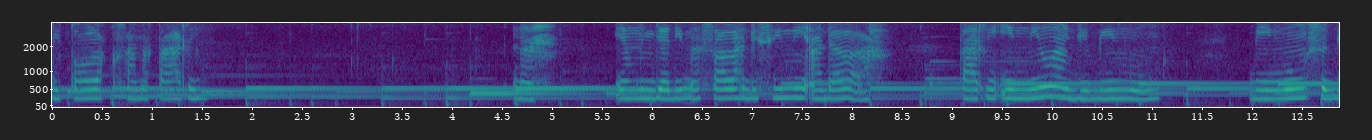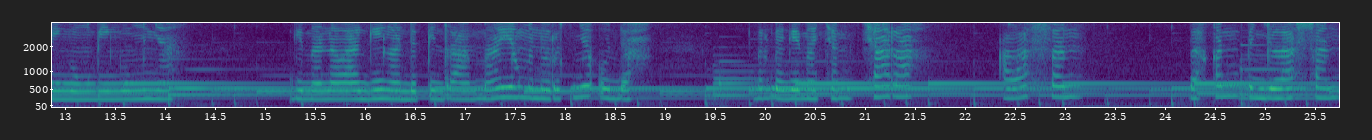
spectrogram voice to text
ditolak sama Tari. Nah, yang menjadi masalah di sini adalah Tari ini lagi bingung bingung sebingung-bingungnya. Gimana lagi ngadepin Rama yang menurutnya udah berbagai macam cara, alasan, bahkan penjelasan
